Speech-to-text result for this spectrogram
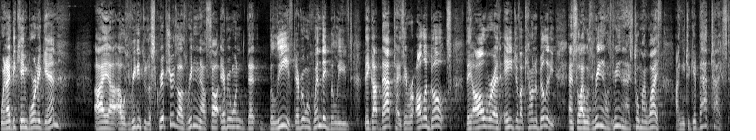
When I became born again, I, uh, I was reading through the scriptures. I was reading and I saw everyone that believed, everyone when they believed, they got baptized. They were all adults. They all were at age of accountability. And so I was reading, I was reading, and I told my wife, I need to get baptized.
